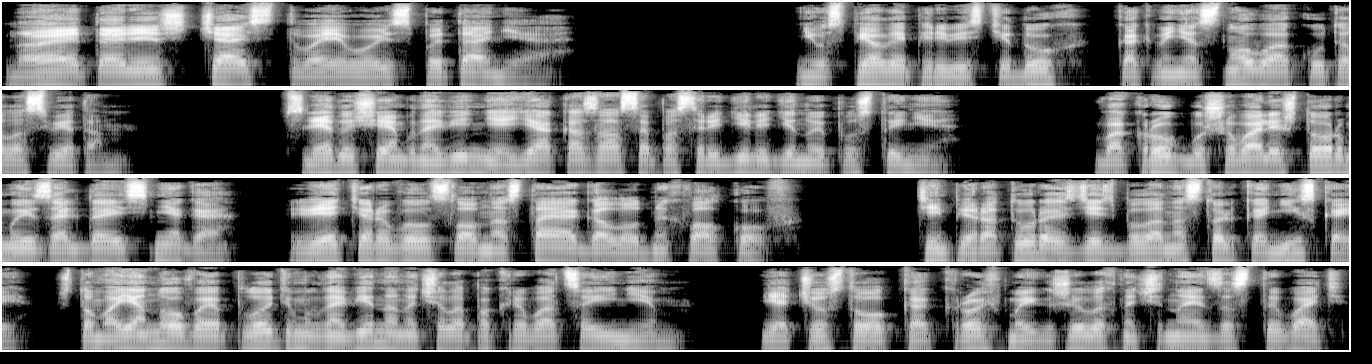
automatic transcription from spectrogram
но это лишь часть твоего испытания. Не успел я перевести дух, как меня снова окутало светом. В следующее мгновение я оказался посреди ледяной пустыни. Вокруг бушевали штормы изо льда и снега, ветер выл, словно стая голодных волков. Температура здесь была настолько низкой, что моя новая плоть мгновенно начала покрываться инеем. Я чувствовал, как кровь в моих жилах начинает застывать,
